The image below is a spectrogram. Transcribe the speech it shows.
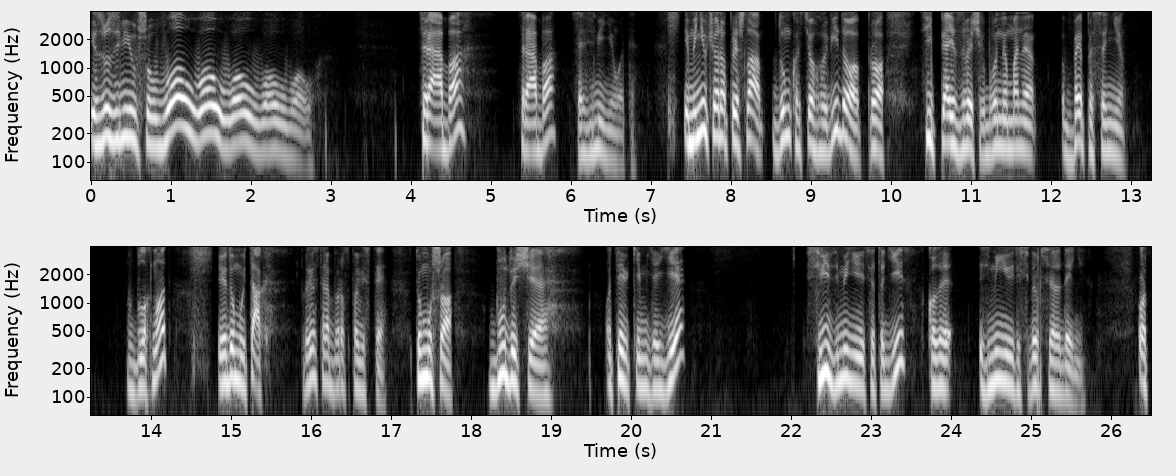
і зрозумів, що воу, воу, воу, воу, воу. Треба, треба це змінювати. І мені вчора прийшла думка цього відео про ці п'ять звичок, бо вони в мене виписані в блокнот. І я думаю, так, про них треба розповісти. Тому що, будучи отим, ким я є, світ змінюється тоді, коли змінюєтесь ви всередині. От,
